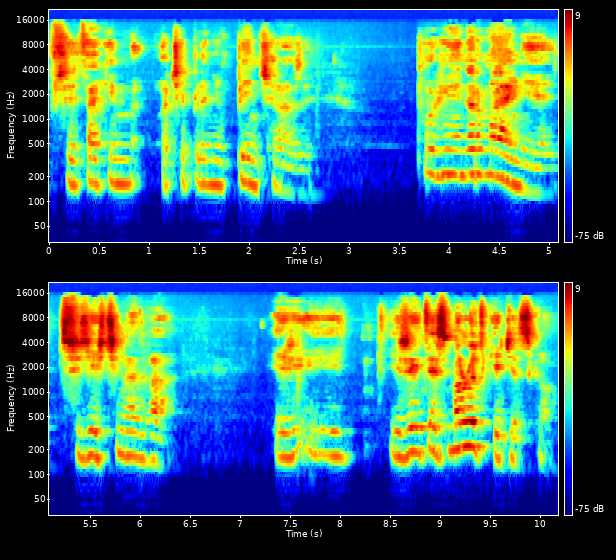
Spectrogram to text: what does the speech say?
Przy takim ociepleniu pięć razy. Później normalnie 30 na 2. Jeżeli, to jest malutkie dziecko,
